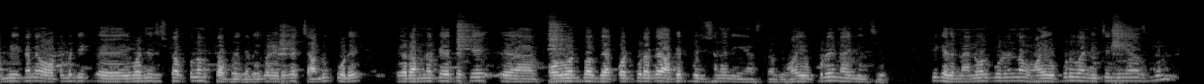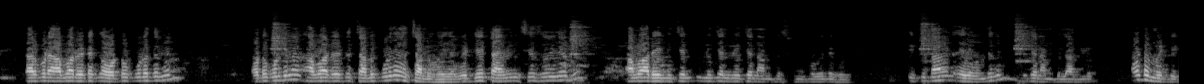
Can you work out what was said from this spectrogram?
আমি এখানে অটোমেটিক ইমার্জেন্সি স্টপ করলাম স্টপ হয়ে গেল। এবার এটাকে চালু করে, এবার আপনাকে এটাকে ফরওয়ার্ড বা ব্যাকওয়ার্ড করে আগে আগের পজিশনে নিয়ে আসতে হবে, হয় উপরে নয় নিচে। ঠিক আছে ম্যানুয়াল করে নিলাম, হয় উপরে বা নিচে নিয়ে আসবেন, তারপরে আবার এটাকে অটো করে দেবেন। অটো করে দিলেন, আবার এটা চালু করে দেবেন, চালু হয়ে যাবে। যে টাইমিং শেষ হয়ে যাবে, আবার এই নিচে নিচে নিচে নামতে শুরু করবে। দেখুন, একটু দাঁড়ান দেখুন দেখুন, নিচে নামতে লাগল। অটোমেটিক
